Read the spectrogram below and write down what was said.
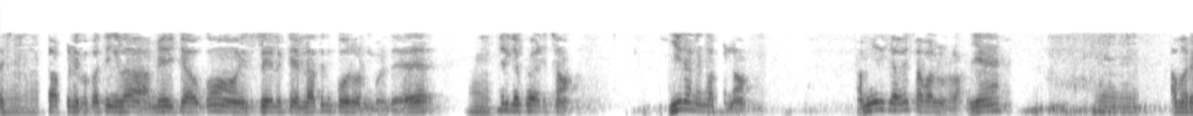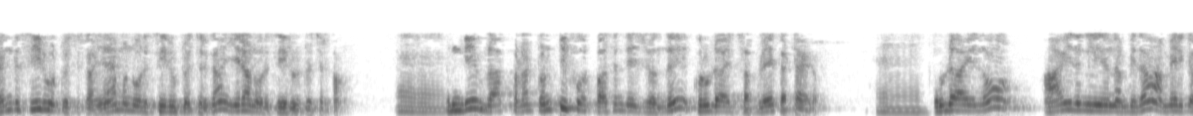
இப்ப பாத்தீங்களா அமெரிக்காவுக்கும் இஸ்ரேலுக்கும் எல்லாத்துக்கும் போர் வரும்பொழுது. அமெரிக்கா போய் அடிச்சான் ஈரான் என்ன பண்ணான் அமெரிக்காவே சவால் விடுறான் ஏன். அவன் ரெண்டு சீ ரூட் வச்சிருக்கான் ஏமன் ஒரு சீ ரூட் வச்சிருக்கான் ஈரான் ஒரு சீ ரூட் வச்சிருக்கான். ரெண்டையும் பிளாக் பண்ணா டுவெண்ட்டி ஃபோர் பர்சன்டேஜ் வந்து குரூட் ஆயில் சப்ளை கட் ஆயிடும். குரூட் ஆயிலும் ஆயுதங்களையும் நம்பிதான் அமெரிக்கா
